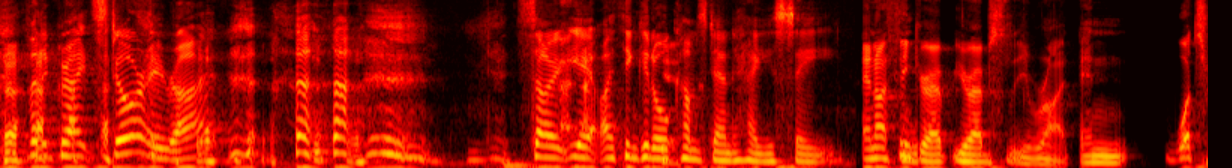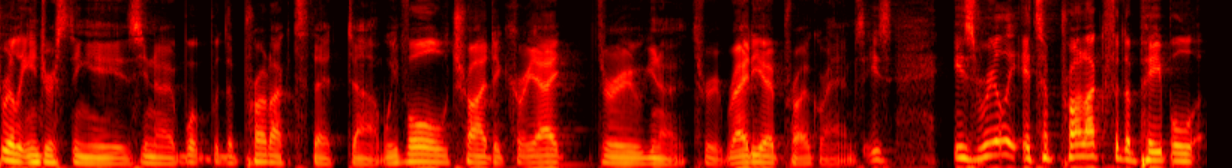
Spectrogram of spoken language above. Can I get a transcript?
but a great story, right? so yeah, I think it all yeah. comes down to how you see. And I think you're you're absolutely right. And what's really interesting is you know what the product that uh, we've all tried to create through you know through radio programs is is really it's a product for the people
